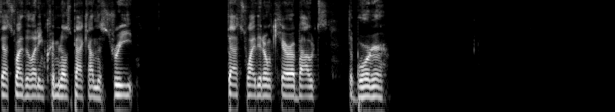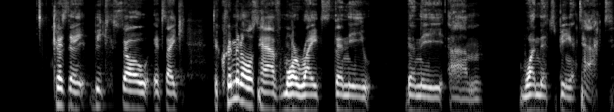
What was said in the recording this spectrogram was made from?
That's why they're letting criminals back on the street. That's why they don't care about the border. Because they be, so it's like the criminals have more rights than the than the um, one that's being attacked.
